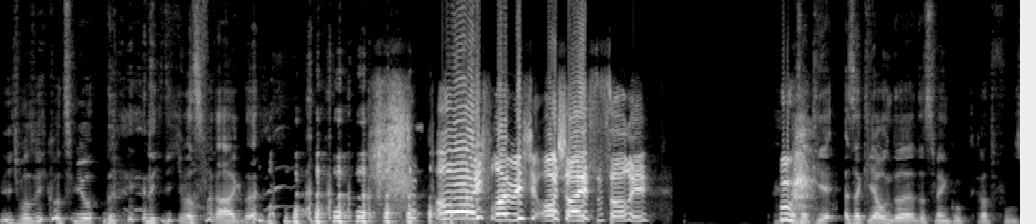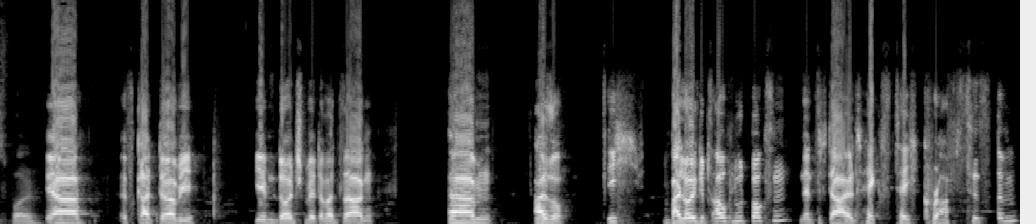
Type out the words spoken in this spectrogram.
Ich muss mich kurz muten, wenn ich dich was frage, ne? Oh, ich freue mich. Oh, scheiße, sorry. Als, Erklär als Erklärung, der, der Sven guckt gerade Fußball. Ja, ist gerade Derby. Jedem Deutschen wird er was sagen. Ähm, also, ich, bei LoL gibt's auch Lootboxen, nennt sich da halt Hextech Craft System.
